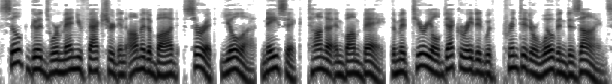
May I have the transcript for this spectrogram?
Silk goods were manufactured in Ahmedabad, Surat, Yeola, Nasik, Tana, and Bombay, the material decorated with printed or woven designs.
